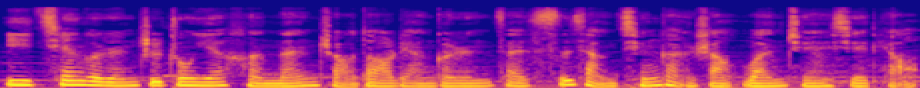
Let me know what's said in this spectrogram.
一千个人之中也很难找到两个人在思想情感上完全协调。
